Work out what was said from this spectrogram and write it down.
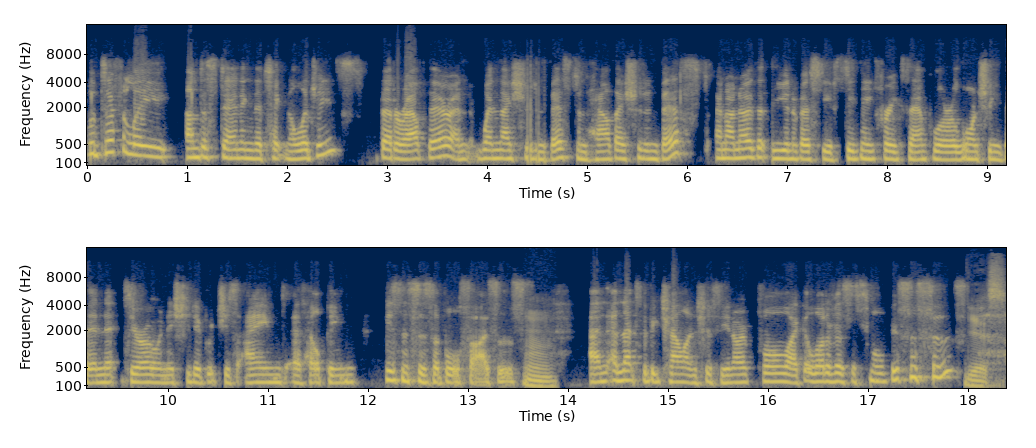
Well, definitely understanding the technologies that are out there and when they should invest and how they should invest. And I know that the University of Sydney, for example, are launching their net zero initiative, which is aimed at helping businesses of all sizes. Mm, And, and that's the big challenge, is, you know, for like a lot of us are small businesses. yes.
